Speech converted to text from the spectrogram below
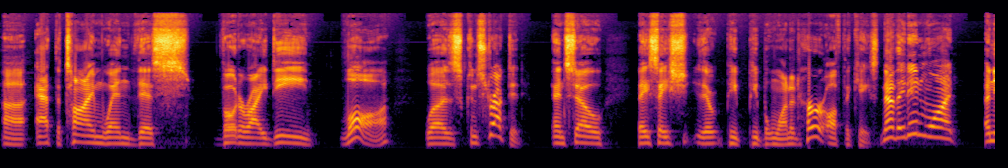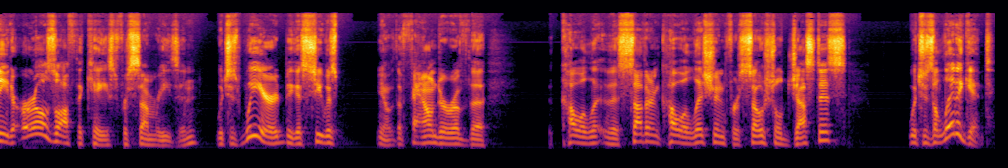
uh, at the time when this voter ID law was constructed. And so they say she, there, people wanted her off the case. Now, they didn't want Anita Earls off the case for some reason, which is weird because she was, you know, the founder of the Coali- the Southern Coalition for Social Justice, which is a litigant.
